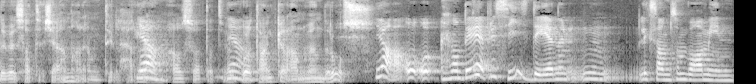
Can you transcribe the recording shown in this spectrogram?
där vi har satt tjänaren till herren. Ja. Alltså att, att vi, Ja. våra tankar använder oss. Ja, och, och, och det är precis det när- mm, liksom, som var min,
